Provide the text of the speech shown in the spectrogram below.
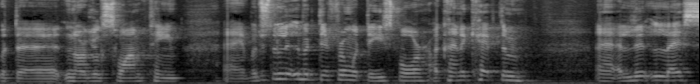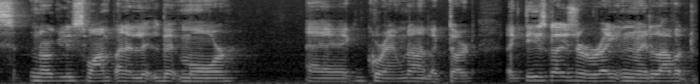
with the Nurgle Swamp team, uh, but just a little bit different with these four. I kind of kept them uh, a little less Nurgly Swamp and a little bit more uh, ground on it, like dirt. Like these guys are right in the middle of it.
